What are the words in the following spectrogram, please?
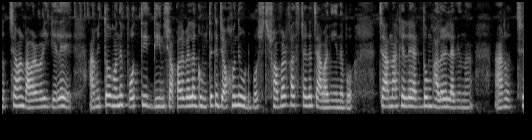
হচ্ছে আমার বাবার বাড়ি গেলে আমি তো মানে প্রতিদিন সকালবেলা ঘুম থেকে যখনই উঠবো, সবার ফার্স্ট আগে চা বানিয়ে নেব। চা না খেলে একদম ভালোই লাগে না। আর হচ্ছে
